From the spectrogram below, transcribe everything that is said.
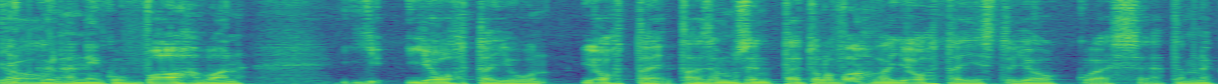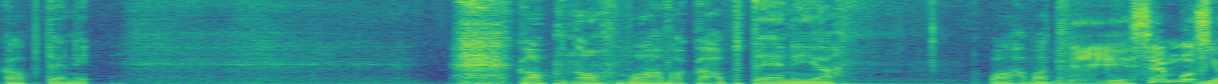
Joo. Kyllä niin kuin vahvan johtajuun, johtaj, tai semmoisen, täytyy olla vahva johtajisto joukkueessa ja tämmöinen kapteeni, kap, no, vahva kapteeni ja vahvat niin, semmoista,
